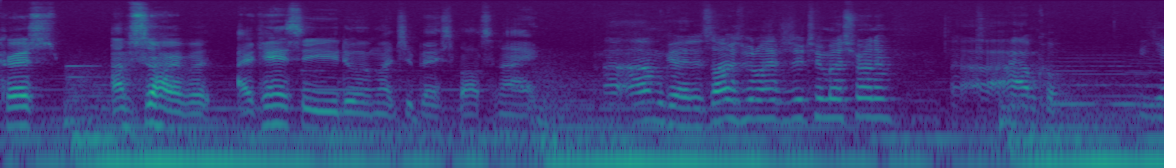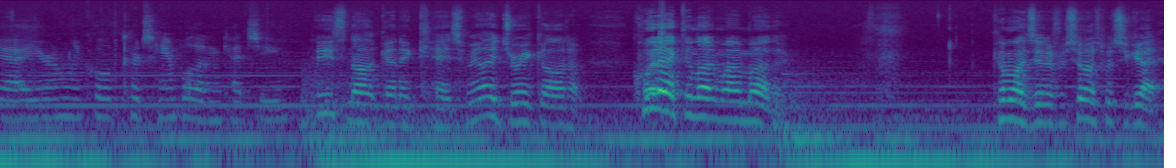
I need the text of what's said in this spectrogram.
Chris, I'm sorry, but I can't see you doing much at baseball tonight. Uh, I'm good. As long as we don't have to do too much running, uh, I'm cool. Yeah, you're only cool if Coach Hample doesn't catch you. He's not gonna catch me. I drink all the time. Quit acting like my mother. Come on, Jennifer, show us what you got.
